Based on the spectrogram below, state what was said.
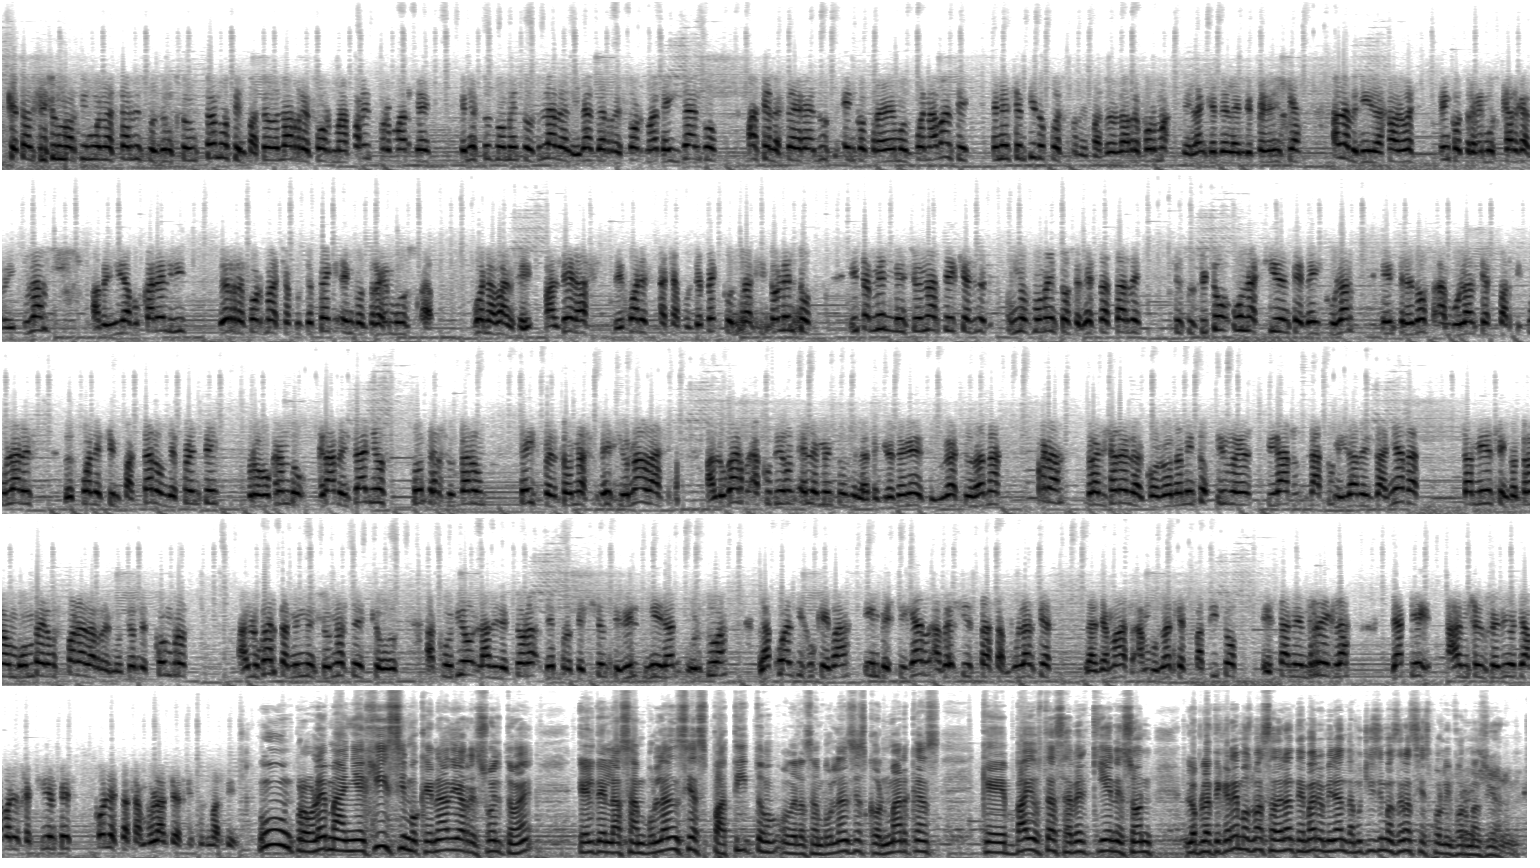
¿Qué tal, Jesús Martín? Buenas tardes. Pues nos encontramos en Paseo de la Reforma para informarte que en estos momentos la realidad de reforma de Hidalgo hacia la Estrella de Luz encontraremos buen avance. En el sentido pues con el Paseo de la Reforma del Ángel de la Independencia a la Avenida Harold encontraremos carga vehicular. Avenida Bucareli de Reforma a Chapultepec encontraremos ah, buen avance. Valderas de Juárez a Chapultepec con tránsito lento. Y también mencionarte que hace unos momentos en esta tarde se suscitó un accidente vehicular entre dos ambulancias particulares, los cuales se impactaron de frente, provocando graves daños, donde resultaron seis personas lesionadas. Al lugar acudieron elementos de la Secretaría de Seguridad Ciudadana para realizar el acordonamiento y retirar las unidades dañadas. También se encontraron bomberos para la remoción de escombros al lugar también mencionaste que acudió la directora de Protección Civil, Miran Urzúa, la cual dijo que va a investigar a ver si estas ambulancias, las llamadas ambulancias Patito, están en regla ya que han sucedido ya varios accidentes con estas ambulancias, Jesús Martín. Un problema añejísimo que nadie ha resuelto, ¿eh? El de las ambulancias Patito o de las ambulancias con marcas que vaya usted a saber quiénes son. Lo platicaremos más adelante, Mario Miranda. Muchísimas gracias por la información.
